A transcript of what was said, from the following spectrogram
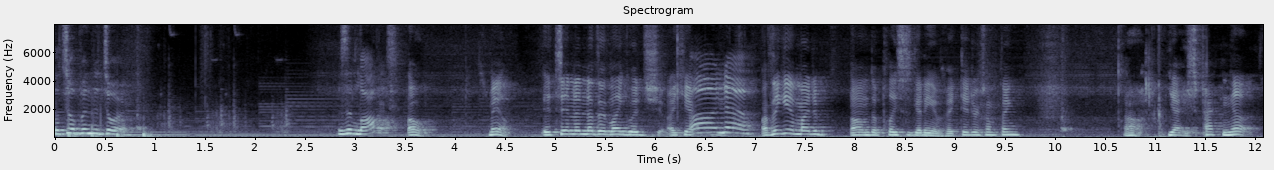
Let's open the door. Is it locked? Oh, mail. It's in another language. I can't. Oh no. I think it might have. Um, the place is getting evicted or something. Oh, yeah. He's packing up.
